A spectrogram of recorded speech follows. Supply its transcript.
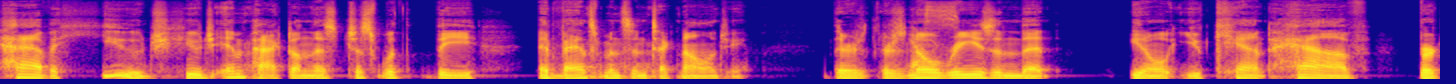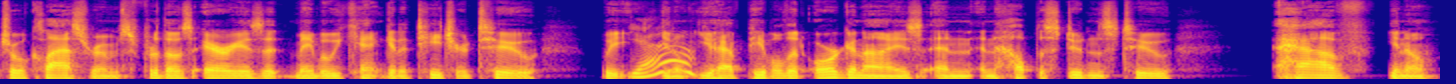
have a huge, huge impact on this just with the advancements in technology. There's there's yes. no reason that you know you can't have virtual classrooms for those areas that maybe we can't get a teacher to we, yeah. you know, you have people that organize and and help the students to have, you know,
